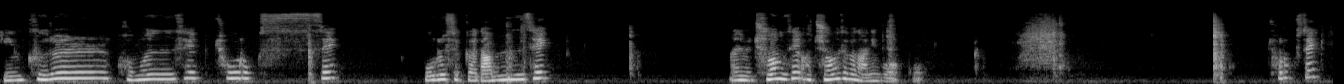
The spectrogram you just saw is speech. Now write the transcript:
잉크를 검은색, 초록색, 모르실까요? 남색? 아니면 주황색? 아, 주황색은 아닌 것 같고. 초록색?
